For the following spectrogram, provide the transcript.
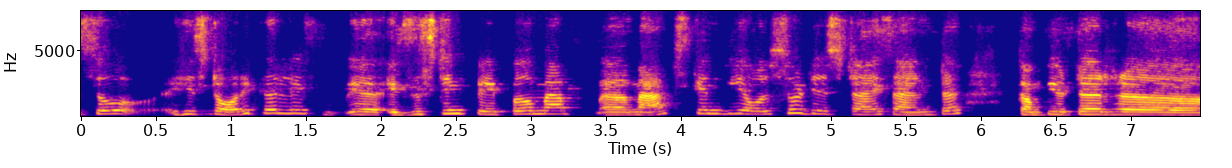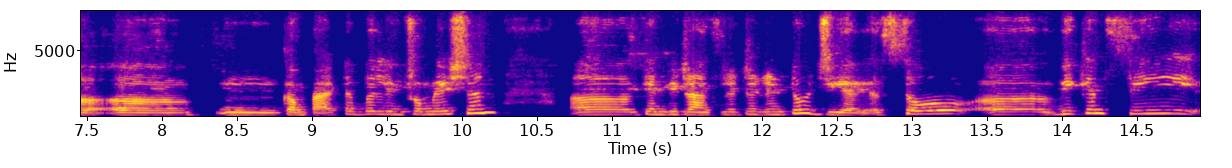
so historically, uh, existing paper map uh, maps can be also digitized and uh, computer uh, uh, mm, compatible information can be translated into GIS. So we can see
